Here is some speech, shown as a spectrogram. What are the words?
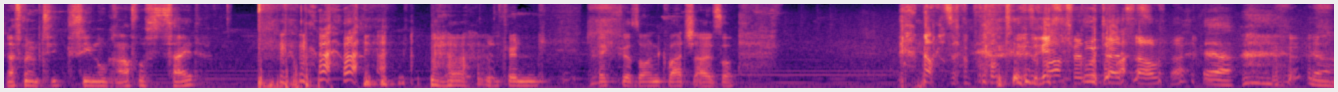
Lass mir dem Xenographus Zeit. Ich bin recht für so einen Quatsch, also. 19 Punkte für sowas. Zauber. Ja. ja.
